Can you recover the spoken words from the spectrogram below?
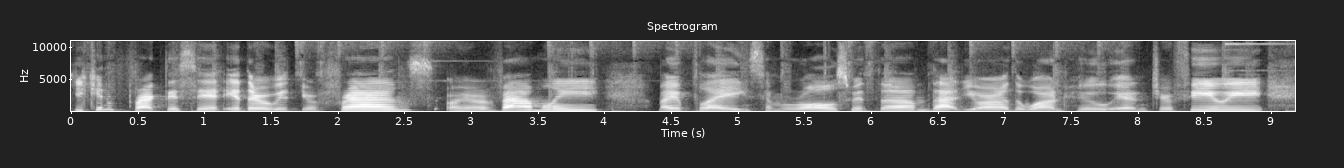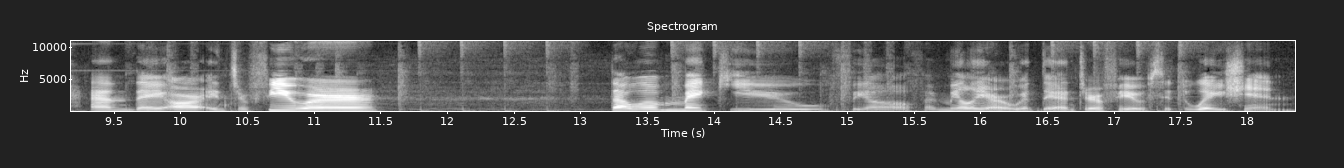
You can practice it either with your friends or your family by playing some roles with them that you are the one who interviewee and they are interviewer. that will make you feel familiar with the interview situation.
